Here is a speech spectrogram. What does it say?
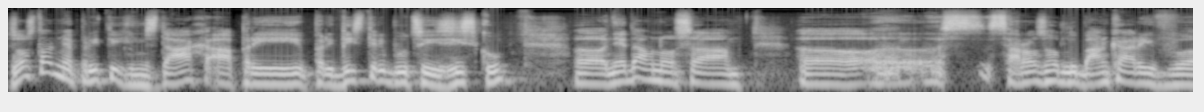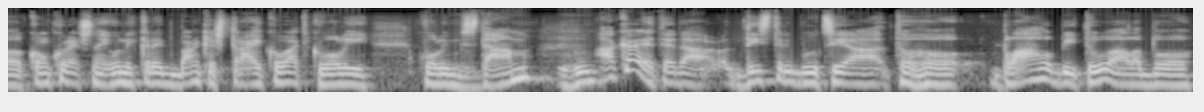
Zostaňme pri tých mzdách a pri, pri distribúcii zisku. E, nedávno sa, sa rozhodli bankári v konkurenčnej Unicredit banke štrajkovať kvôli, kvôli mzdám. Uh-huh. Aká je teda distribúcia toho blahobytu alebo,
